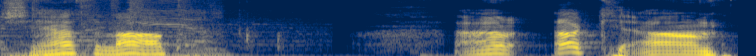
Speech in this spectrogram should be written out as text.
She has a lot. Um, okay, um,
